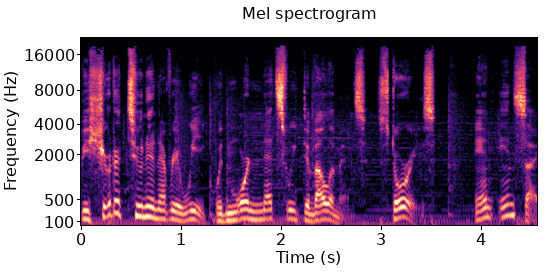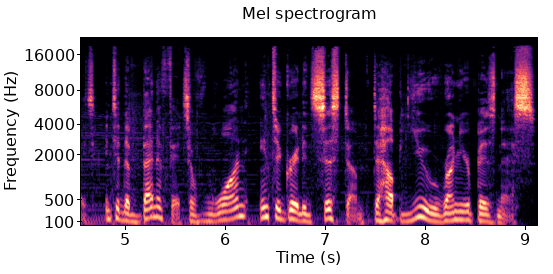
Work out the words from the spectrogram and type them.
Be sure to tune in every week with more NetSuite developments, stories, and insights into the benefits of one integrated system to help you run your business.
